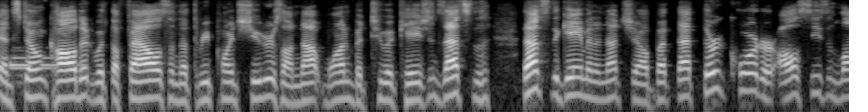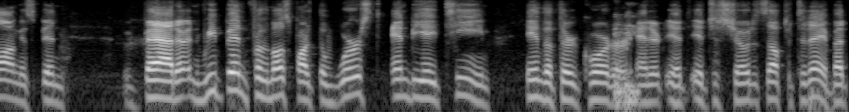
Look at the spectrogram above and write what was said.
and Stone called it with the fouls and the three point shooters on not one but two occasions. That's the that's the game in a nutshell. But that third quarter all season long has been bad, and we've been for the most part the worst NBA team in the third quarter, and it it, it just showed itself for today. But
